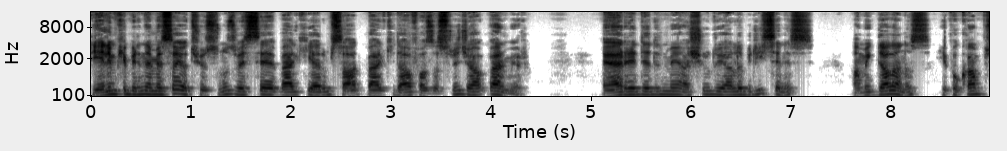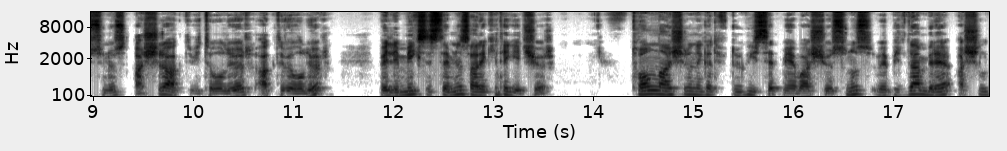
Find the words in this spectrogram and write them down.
Diyelim ki birine mesaj atıyorsunuz ve size belki yarım saat, belki daha fazla süre cevap vermiyor. Eğer reddedilmeye aşırı duyarlı biriyseniz, amigdalanız, hipokampüsünüz aşırı aktivite oluyor, aktive oluyor ve limbik sisteminiz harekete geçiyor. Tonla aşırı negatif duygu hissetmeye başlıyorsunuz ve birdenbire aşırı,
